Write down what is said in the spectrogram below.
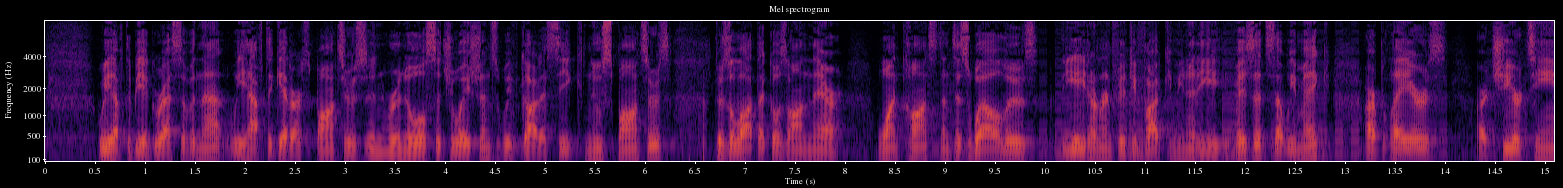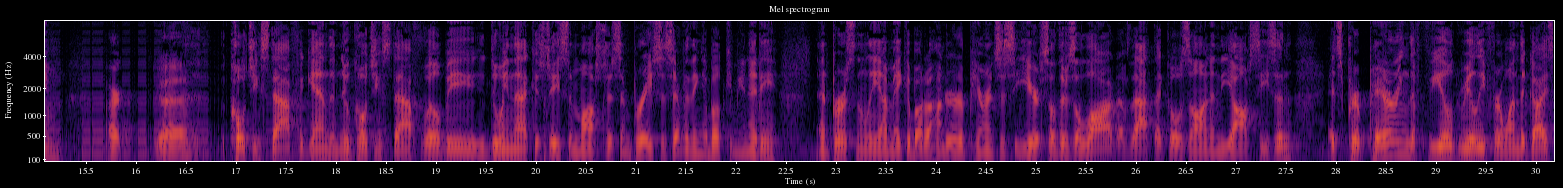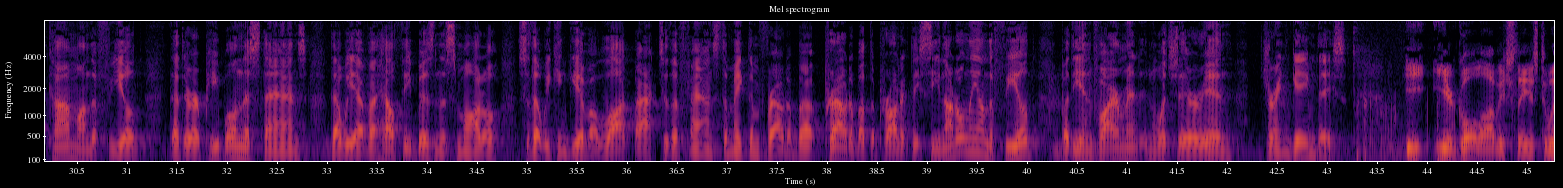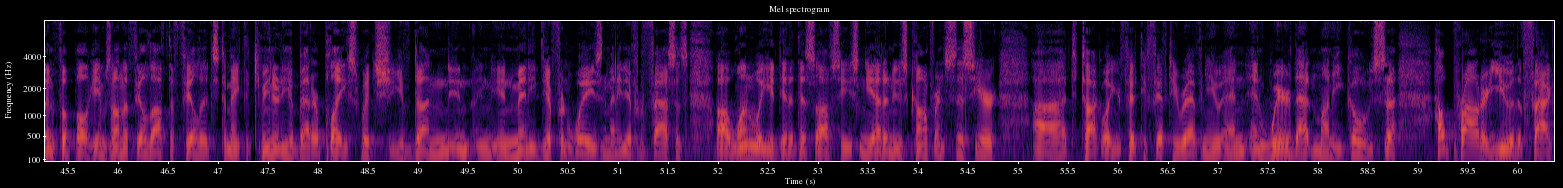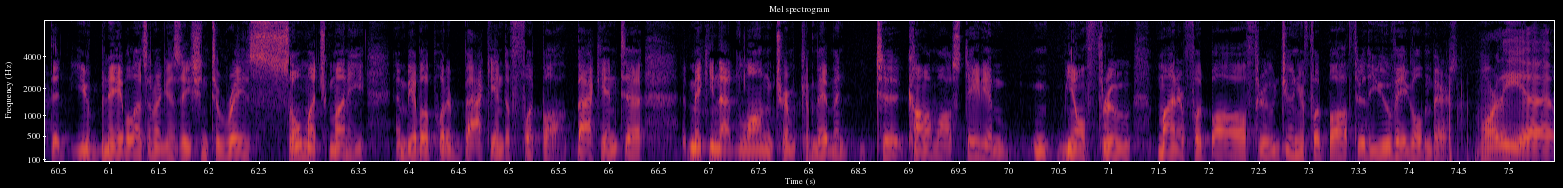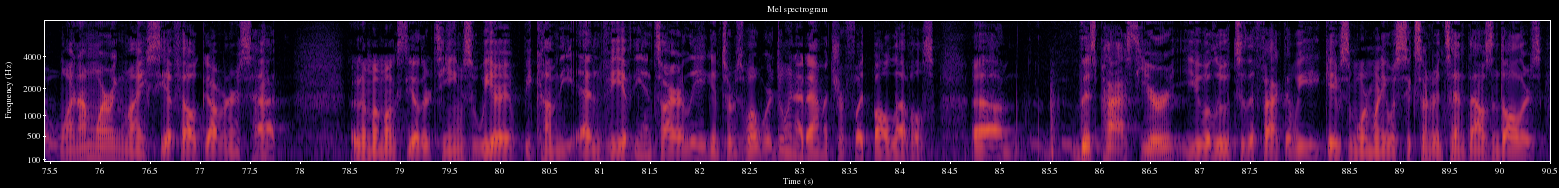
We have to be aggressive in that. We have to get our sponsors in renewal situations. We've got to seek new sponsors. There's a lot that goes on there. One constant as well is the 855 community visits that we make. Our players, our cheer team, our uh, coaching staff, again, the new coaching staff will be doing that because Jason Maas just embraces everything about community. And personally, I make about 100 appearances a year. So there's a lot of that that goes on in the off season. It's preparing the field really for when the guys come on the field, that there are people in the stands, that we have a healthy business model so that we can give a lot back to the fans to make them proud about, proud about the product they see, not only on the field, but the environment in which they're in during game days. Your goal, obviously, is to win football games on the field, off the field. It's to make the community a better place, which you've done in, in, in many different ways and many different facets. Uh, one way you did it this offseason, you had a news conference this year uh, to talk about your 50 50 revenue and, and where that money goes. Uh, how proud are you of the fact that you've been able, as an organization, to raise so much money and be able to put it back into football, back into making that long term commitment to Commonwealth Stadium? You know, through minor football, through junior football, through the U of A Golden Bears? Morley, uh, when I'm wearing my CFL governor's hat, and I'm amongst the other teams, we have become the envy of the entire league in terms of what we're doing at amateur football levels. Um, this past year, you allude to the fact that we gave some more money, was $610,000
